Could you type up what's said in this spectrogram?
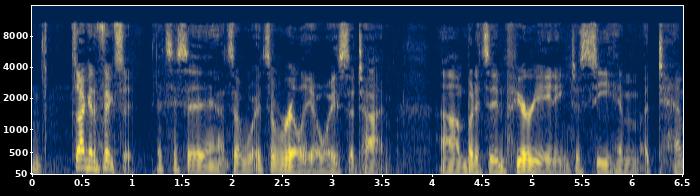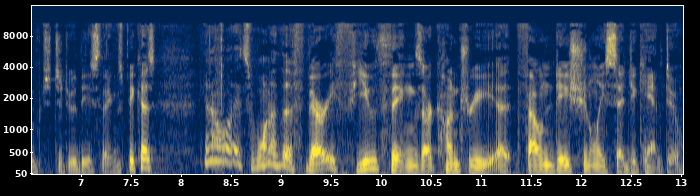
It's not going to fix it. It's, just a, it's, a, it's a really a waste of time. Um, but it's infuriating to see him attempt to do these things because, you know, it's one of the very few things our country uh, foundationally said you can't do.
